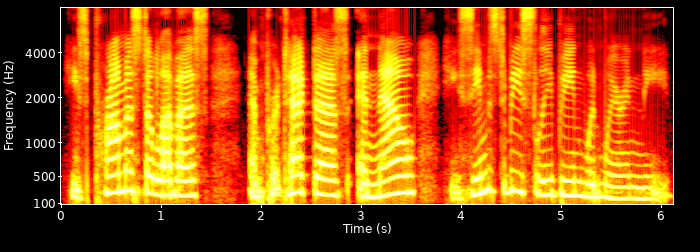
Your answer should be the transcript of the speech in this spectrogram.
He's promised to love us and protect us, and now he seems to be sleeping when we're in need.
